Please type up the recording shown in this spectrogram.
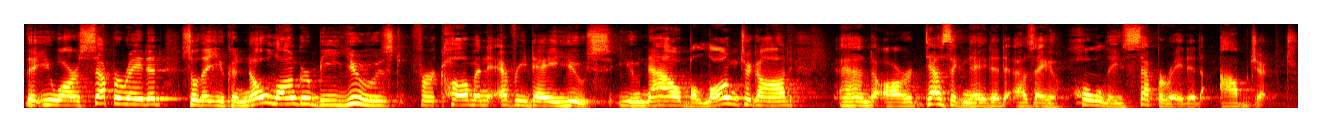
that you are separated so that you can no longer be used for common everyday use. You now belong to God and are designated as a holy, separated object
